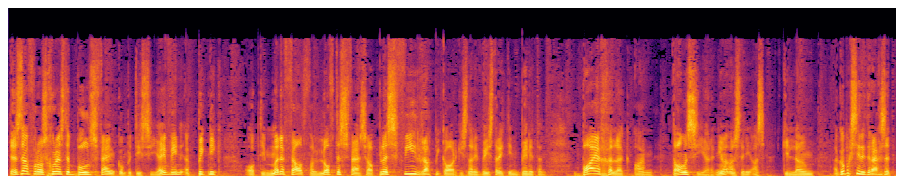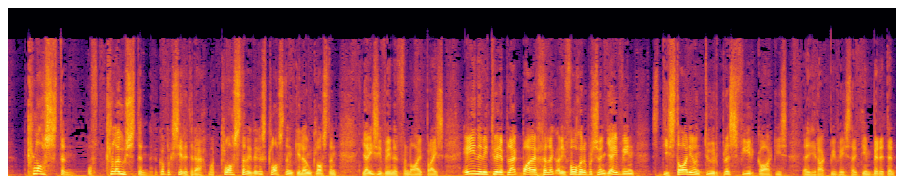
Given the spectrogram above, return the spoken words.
Dis nou vir ons grootste Bulls fan kompetisie. Jy wen 'n piknik op die middeveld van Loftus Versal plus 4 rugby kaartjies na die wedstryd teen Benetton. Baie geluk aan dames en here, niemand anders nie as Kilome. Ek hoop ek sê dit reg is dit Kloston of Clouston. Ek hoop ek sê dit reg, maar Kloston, ek dink is Kloston, Kilome Kloston. Jy is die wenner van daai prys. En in die tweede plek baie geluk aan die volgende persoon. Jy wen die stadion toer plus 4 kaartjies na die rugby wedstryd teen Benetton.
